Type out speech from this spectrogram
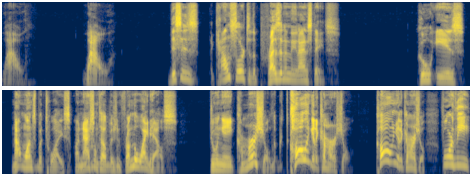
Wow. Wow. This is a counselor to the President of the United States who is not once but twice on national television from the White House doing a commercial, calling it a commercial, calling it a commercial for the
